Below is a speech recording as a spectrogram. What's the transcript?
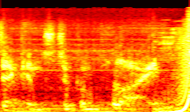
seconds to comply.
